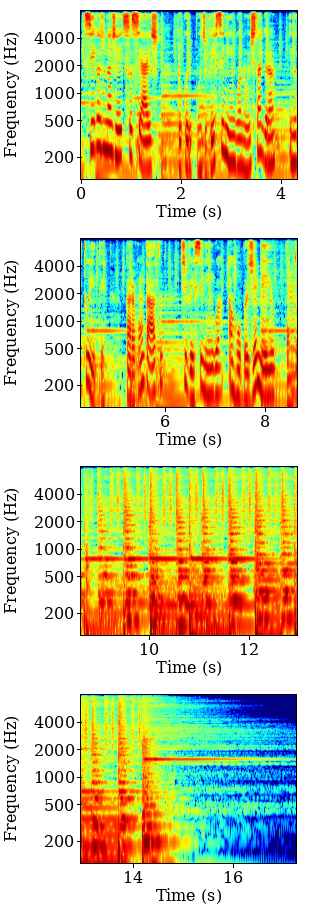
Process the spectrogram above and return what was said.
Siga-nos nas redes sociais, procure por Língua no Instagram e no Twitter. Para contato, diversilingua.gmail.com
